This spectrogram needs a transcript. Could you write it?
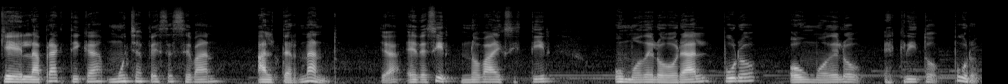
que en la práctica muchas veces se van alternando. ¿ya? Es decir, no va a existir un modelo oral puro o un modelo escrito puro.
